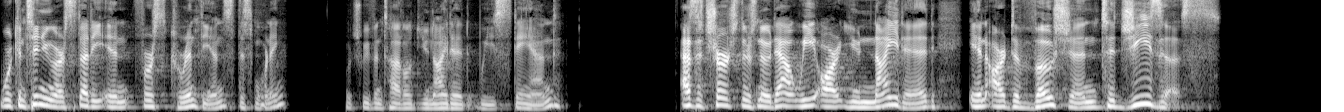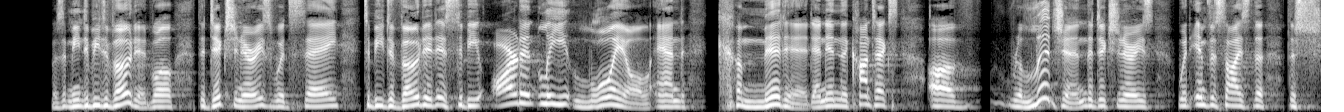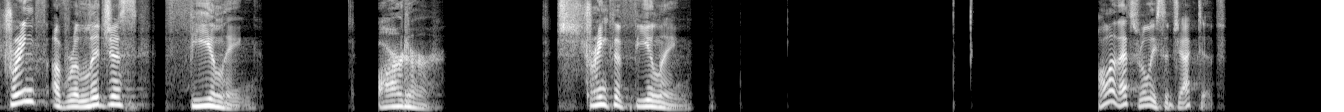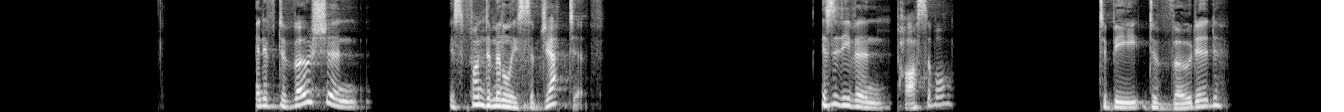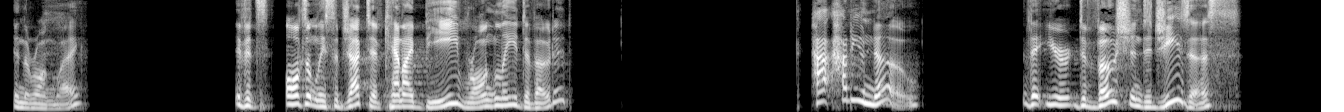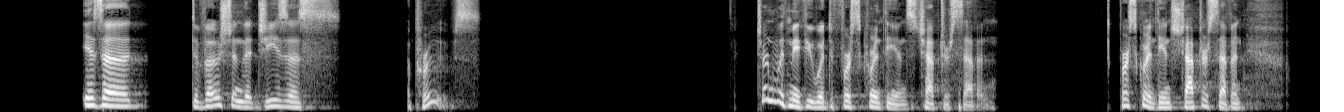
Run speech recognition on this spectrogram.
We're continuing our study in 1 Corinthians this morning, which we've entitled United We Stand. As a church, there's no doubt we are united in our devotion to Jesus. What does it mean to be devoted? Well, the dictionaries would say to be devoted is to be ardently loyal and committed. And in the context of religion, the dictionaries would emphasize the, the strength of religious feeling ardor, strength of feeling. All of that's really subjective. And if devotion is fundamentally subjective, is it even possible to be devoted in the wrong way? If it's ultimately subjective, can I be wrongly devoted? How, how do you know that your devotion to Jesus is a devotion that Jesus approves? Turn with me, if you would, to 1 Corinthians chapter 7. 1 Corinthians chapter 7.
